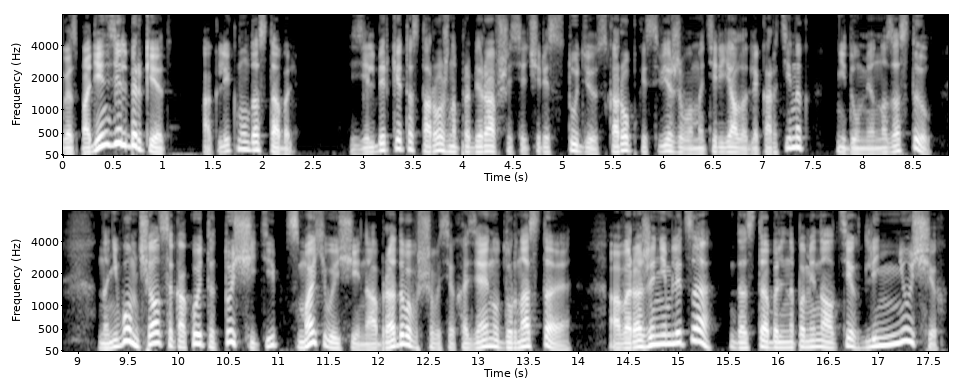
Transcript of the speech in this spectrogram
«Господин Зильберкет!» — окликнул Достабль. Зильберкет, осторожно пробиравшийся через студию с коробкой свежего материала для картинок, недоуменно застыл. На него мчался какой-то тощий тип, смахивающий на обрадовавшегося хозяину дурностая. А выражением лица Достабль напоминал тех длиннющих,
